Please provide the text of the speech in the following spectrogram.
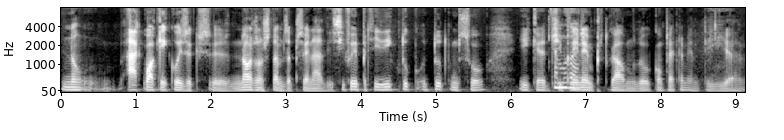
não há qualquer coisa que nós não estamos a perceber nada disso. E foi a partir daí que tudo, tudo começou e que a disciplina a em Portugal mudou completamente. E, uh,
